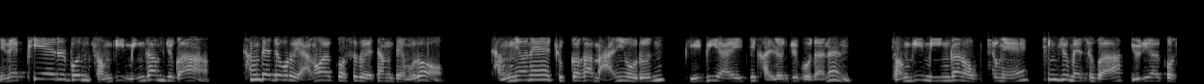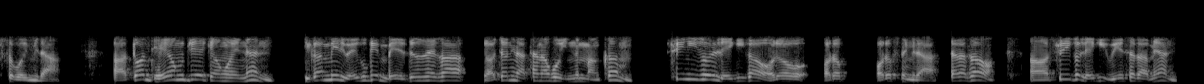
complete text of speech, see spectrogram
인해 피해를 본 경기 민감주가 상대적으로 양호할 것으로 예상되므로 작년에 주가가 많이 오른 BBIG 관련주보다는 경기 민감 업종의 신규 매수가 유리할 것으로 보입니다. 아, 또한 대형주의 경우에는 기관 및 외국인 매도세가 여전히 나타나고 있는 만큼 수익을 내기가 어려, 어렵, 어렵습니다. 따라서 어, 수익을 내기 위해서라면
